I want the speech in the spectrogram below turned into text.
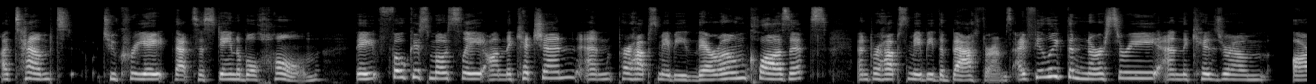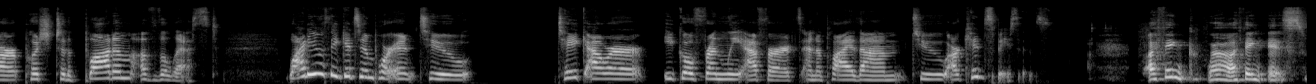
attempt to create that sustainable home, they focus mostly on the kitchen and perhaps maybe their own closets and perhaps maybe the bathrooms. I feel like the nursery and the kids' room are pushed to the bottom of the list. Why do you think it's important to take our eco friendly efforts and apply them to our kids' spaces? I think, wow, I think it's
